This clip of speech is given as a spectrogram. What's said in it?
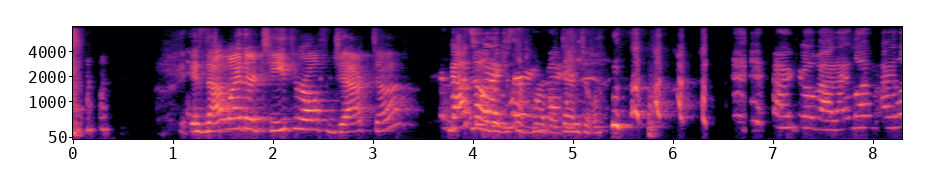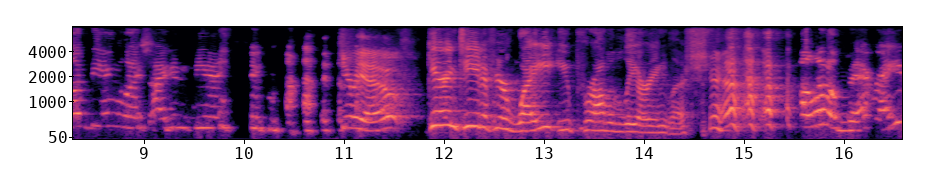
Is that why their teeth are all jacked up? That's No, what they I've just have heard. horrible but dental. I feel bad. I love I love the English. I didn't mean anything. Cheerio. Guaranteed, if you're white, you probably are English. A little bit, right?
